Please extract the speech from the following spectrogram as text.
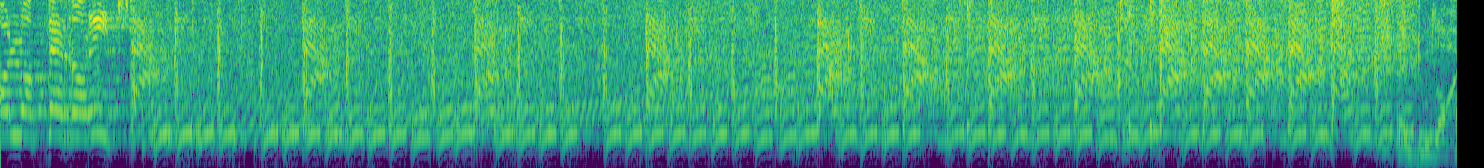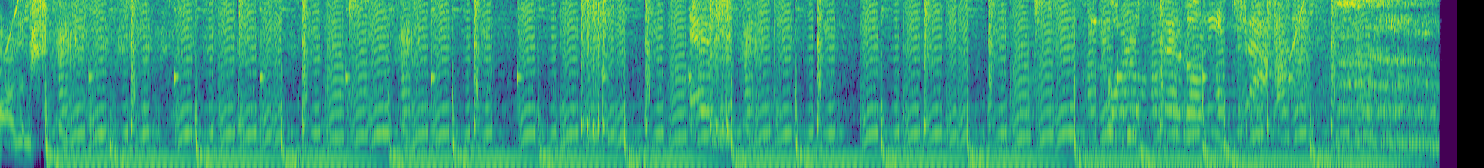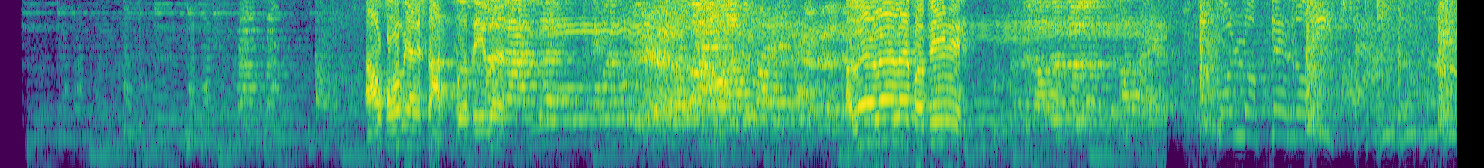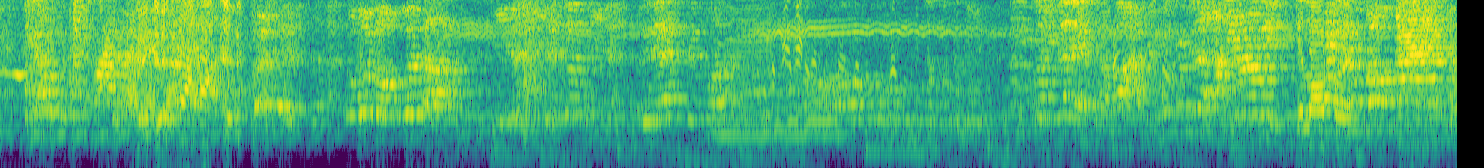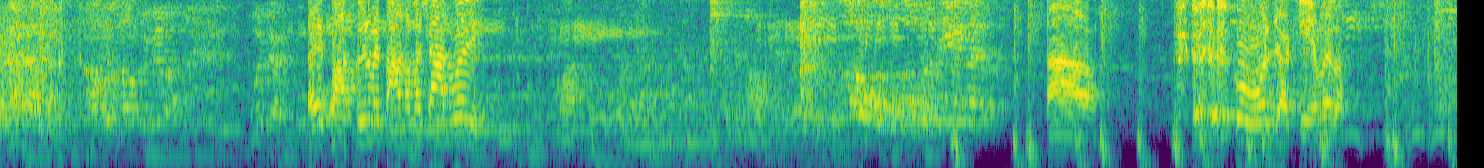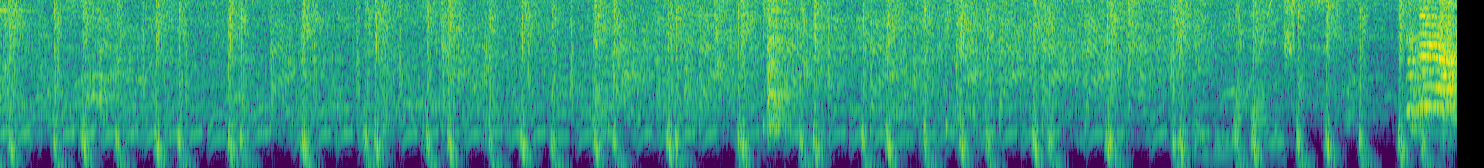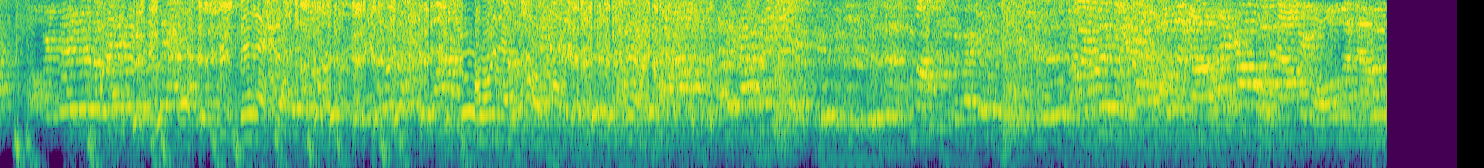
con los terroristas. Harlem Shake. เอาพร้อมยังสัตว์เปิดเพลงเลยเอาเลยเลยเลยเปิดเพลงดิจะรอเปิด วาดพื้นไปตามธรรมชาติเว้ยอ้าว ก็ว่าอยากเกมไหมล่ะ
